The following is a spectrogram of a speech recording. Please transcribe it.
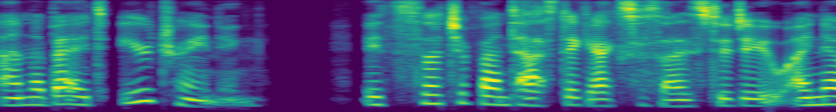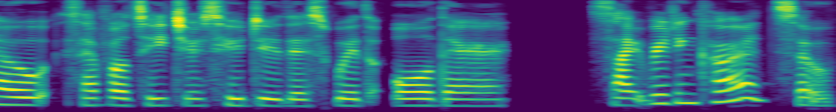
and about ear training. It's such a fantastic exercise to do. I know several teachers who do this with all their sight reading cards. So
